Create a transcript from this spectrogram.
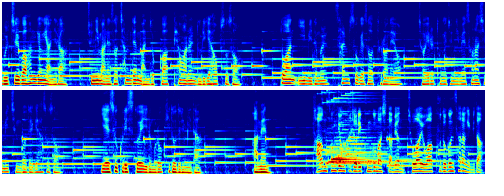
물질과 환경이 아니라 주님 안에서 참된 만족과 평안을 누리게 하옵소서. 또한 이 믿음을 삶 속에서 드러내어 저희를 통해 주님의 선하심이 증거되게 하소서. 예수 그리스도의 이름으로 기도드립니다. 아멘. 다음 성경 구절이 궁금하시다면 좋아요와 구독은 사랑입니다.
